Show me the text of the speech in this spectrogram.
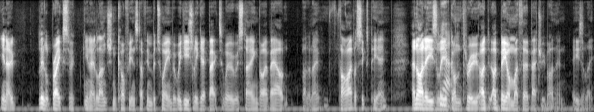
you know. Little breaks for you know lunch and coffee and stuff in between, but we'd usually get back to where we were staying by about I don't know five or six p.m. And I'd easily Yeah. have gone through. I'd, I'd be on my third battery by then, easily.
